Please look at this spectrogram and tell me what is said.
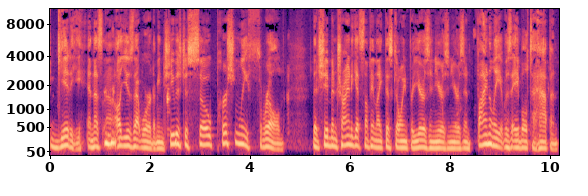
giddy, and that's mm-hmm. I'll use that word. I mean, she was just so personally thrilled that she had been trying to get something like this going for years and years and years, and finally it was able to happen.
